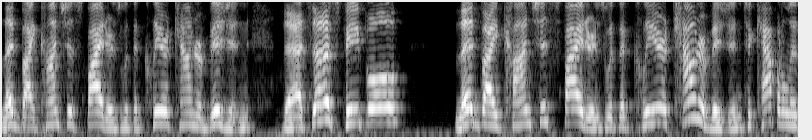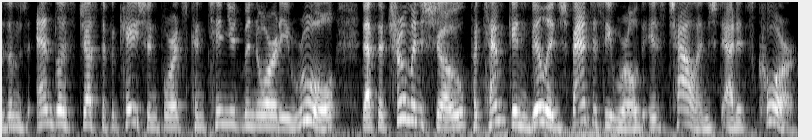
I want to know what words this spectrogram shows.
led by conscious fighters with a clear counter vision that's us, people! Led by conscious fighters with a clear countervision to capitalism's endless justification for its continued minority rule, that the Truman Show Potemkin Village fantasy world is challenged at its core.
